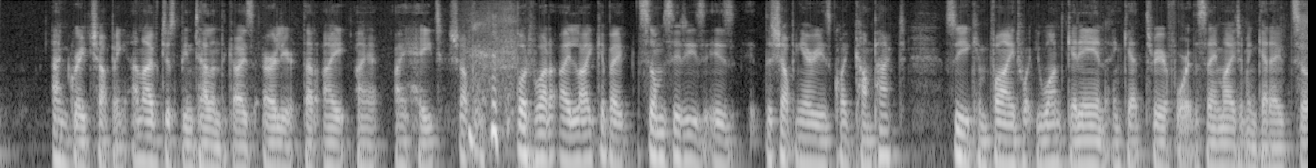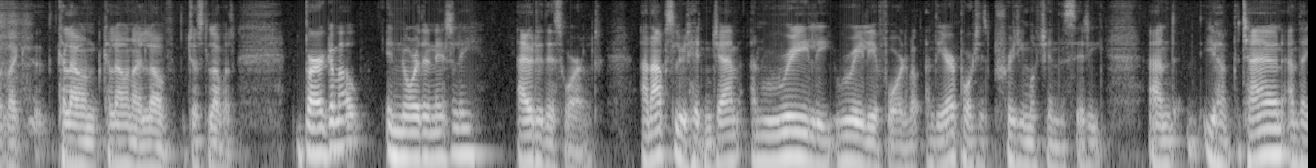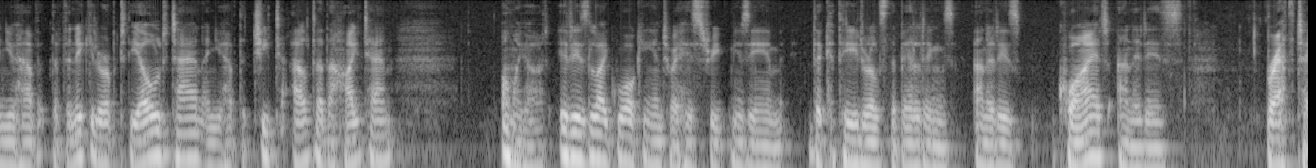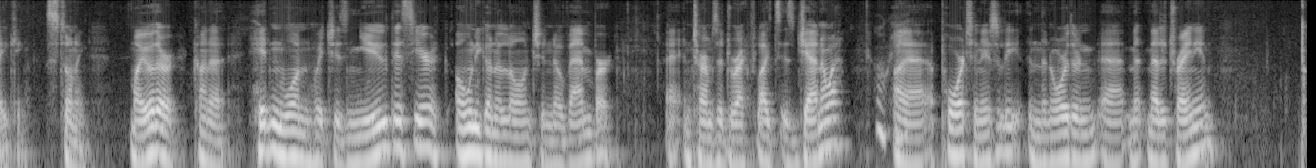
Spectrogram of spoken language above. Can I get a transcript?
and great shopping. And I've just been telling the guys earlier that I, I, I hate shopping. but what I like about some cities is the shopping area is quite compact. So you can find what you want, get in and get three or four of the same item and get out. So like Cologne, Cologne I love, just love it. Bergamo in northern Italy, out of this world. An absolute hidden gem and really, really affordable. And the airport is pretty much in the city. And you have the town, and then you have the funicular up to the old town, and you have the Città Alta, the high town. Oh my God, it is like walking into a history museum. The cathedrals, the buildings, and it is quiet and it is breathtaking, stunning. My other kind of hidden one, which is new this year, only going to launch in November uh, in terms of direct flights, is Genoa, Okay. uh, a port in Italy in the northern uh, Mediterranean.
